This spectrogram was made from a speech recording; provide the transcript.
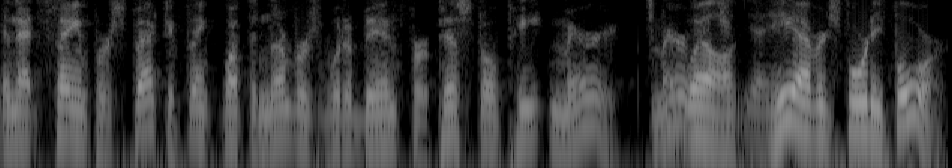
in that same perspective. Think what the numbers would have been for Pistol Pete and Mary. Mary. Well, yeah, he averaged 44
